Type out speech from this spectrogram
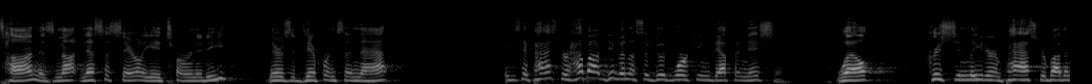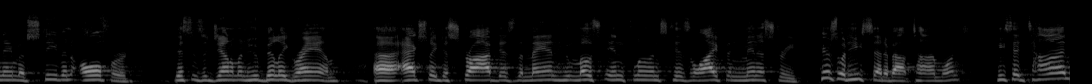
Time is not necessarily eternity, there's a difference in that. But you say, Pastor, how about giving us a good working definition? Well, Christian leader and pastor by the name of Stephen Olford, this is a gentleman who Billy Graham uh, actually described as the man who most influenced his life and ministry. Here's what he said about time once He said, Time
